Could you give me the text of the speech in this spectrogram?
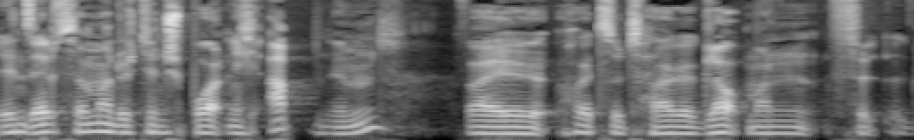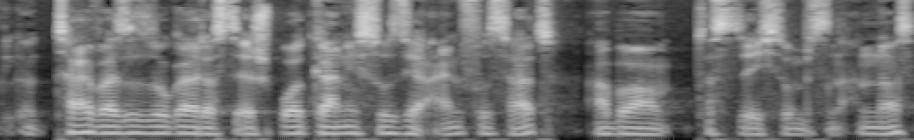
Denn selbst wenn man durch den Sport nicht abnimmt, weil heutzutage glaubt man teilweise sogar, dass der Sport gar nicht so sehr Einfluss hat, aber das sehe ich so ein bisschen anders.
